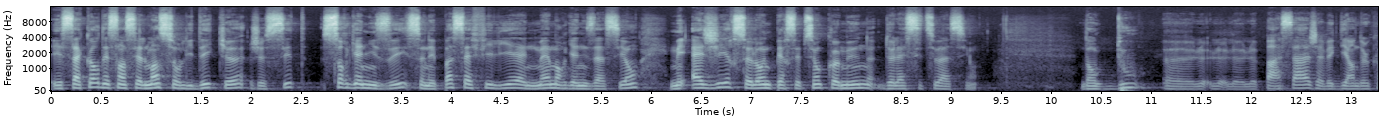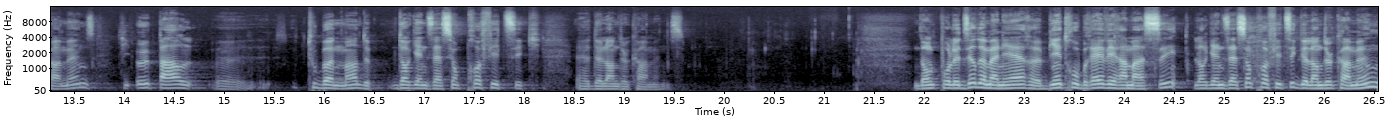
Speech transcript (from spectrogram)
et s'accorde essentiellement sur l'idée que, je cite, s'organiser, ce n'est pas s'affilier à une même organisation, mais agir selon une perception commune de la situation. Donc, d'où euh, le, passage avec The Undercommons, qui, eux, parlent euh, tout bonnement d'organisation prophétique euh, de l'Undercommons. Donc, pour le dire de manière euh, bien trop brève et ramassée, l'organisation prophétique de l'Undercommons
